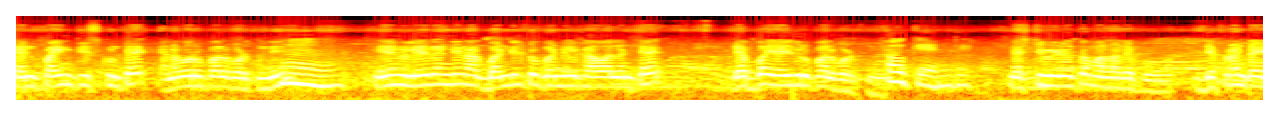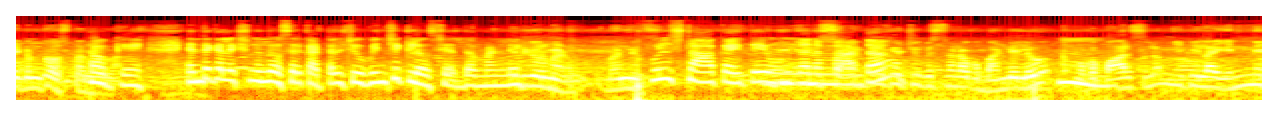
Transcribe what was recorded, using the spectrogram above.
టెన్ పైన తీసుకుంటే ఎనభై రూపాయలు పడుతుంది. నేను లేదండి నాకు బండిల్ టు బండిల్ కావాలంటే డెబ్బై ఐదు రూపాయలు పడుతుంది. ఓకే అండి. నెక్స్ట్ వీడియోతో మళ్ళీ రేపు డిఫరెంట్ ఐటమ్తో వస్తాను ఓకే. ఎంత కలెక్షన్ ఉందో ఒకసారి కట్టలు చూపించి క్లోజ్ చేద్దామండి. ఇదిగో మేడం ఫుల్ స్టాక్ అయితే ఉందన్నమాట. చూపిస్తున్నాను ఒక బండిల్ ఒక పార్సిల్ మీకు ఇలా ఎన్ని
